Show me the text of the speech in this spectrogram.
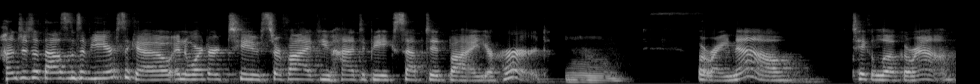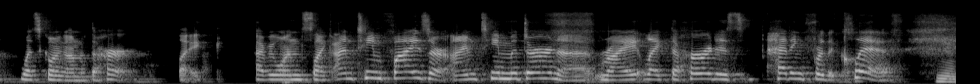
hundreds of thousands of years ago in order to survive you had to be accepted by your herd. Mm. but right now take a look around. What's going on with the herd? Like everyone's like i'm team pfizer. I'm team moderna right? Like the herd is heading for the cliff. Yeah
